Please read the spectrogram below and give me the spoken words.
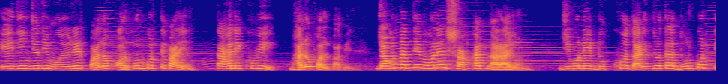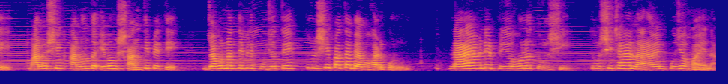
এই দিন যদি ময়ূরের পালক অর্পণ করতে পারেন, তাহলে খুবই ভালো ফল পাবেন। জগন্নাথ দেব হলেন সাক্ষাৎ নারায়ণ। জীবনের দুঃখ, দারিদ্রতা দূর করতে, মানসিক আনন্দ এবং শান্তি পেতে জগন্নাথ দেবের পুজোতে তুলসী পাতা ব্যবহার করুন। নারায়ণের প্রিয় হলো তুলসী। তুলসী ছাড়া নারায়ণ পুজো হয় না।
